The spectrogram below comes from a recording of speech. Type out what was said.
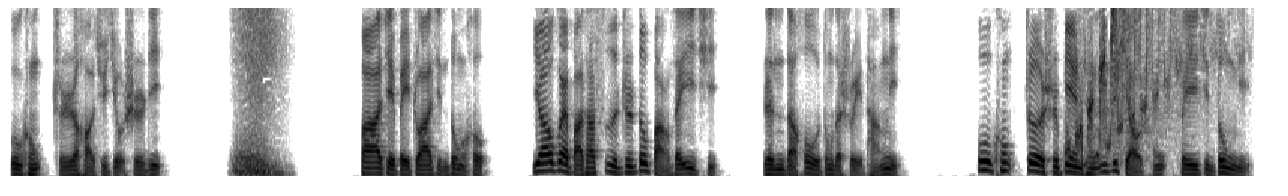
悟空只好去救师弟。八戒被抓进洞后，妖怪把他四肢都绑在一起，扔到后洞的水塘里。悟空这时变成一只小虫，飞进洞里。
